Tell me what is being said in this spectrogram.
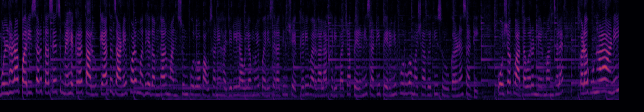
बुलढाणा परिसर तसेच मेहकर तालुक्यात जाणेफळमध्ये दमदार मान्सून पूर्व पावसाने हजेरी लावल्यामुळे परिसरातील शेतकरी वर्गाला खरीपाच्या पेरणीसाठी पेरणीपूर्व मशागती सुरू करण्यासाठी पोषक वातावरण निर्माण झालंय. कडक उन्हाळा आणि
